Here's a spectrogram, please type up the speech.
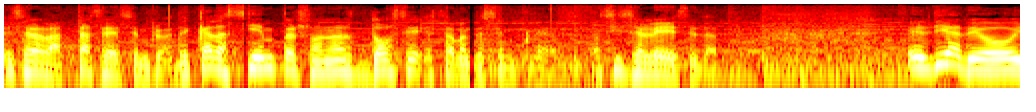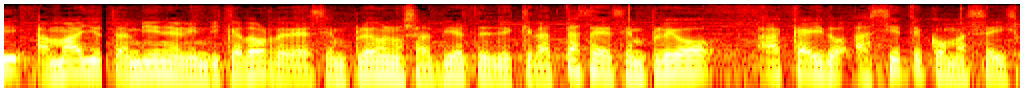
Esa era la tasa de desempleo. De cada 100 personas, 12 estaban desempleadas. Así se lee ese dato. El día de hoy, a mayo, también el indicador de desempleo nos advierte de que la tasa de desempleo ha caído a 7,6%.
